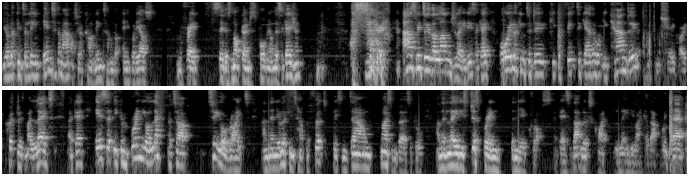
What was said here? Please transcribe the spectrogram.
You're looking to lean into the mat. Obviously, I can't lean because I haven't got anybody else. I'm afraid Sid is not going to support me on this occasion. So, as we do the lunge, ladies, okay, all you're looking to do, keep your feet together. What you can do, I can show you very quickly with my legs, okay, is that you can bring your left foot up to your right and then you're looking to have the foot facing down, nice and vertical. And then ladies, just bring the knee across. Okay, so that looks quite ladylike at that point there.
